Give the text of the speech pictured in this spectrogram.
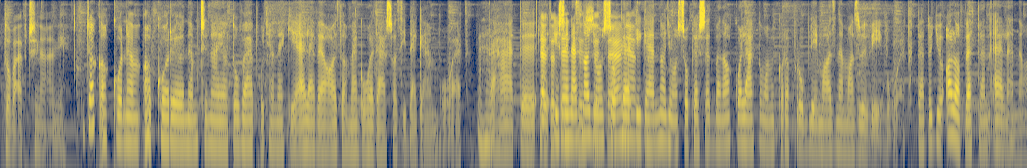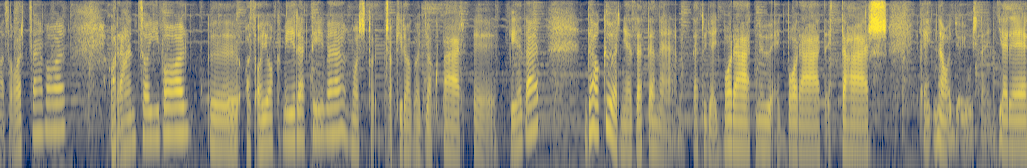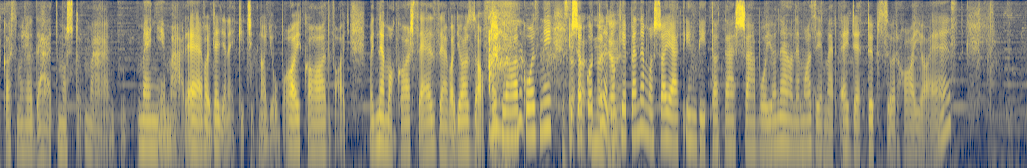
tovább csinálni. Csak akkor nem, akkor nem csinálja tovább, hogyha neki eleve az a megoldás az idegen volt. Uh-huh. Tehát, Tehát és én ezt nagyon sok, e- igen, nagyon sok esetben akkor látom, amikor a probléma az nem az övé volt. Tehát, hogy ő alapvetően ellenne az arcával, a ráncaival, az ajak méretével, most csak kiragadjak pár példát, de a környezete nem. Tehát ugye egy barátnő, egy barát, egy társ, egy, ne adja Jóisten egy gyerek, azt mondja, de hát most már menjél már el, vagy legyen egy kicsit nagyobb ajkad, vagy, vagy nem akarsz ezzel, vagy azzal foglalkozni, és akkor nagyon... tulajdonképpen nem a saját indítatásából jön el, hanem azért, mert egyre többször hallja ezt,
